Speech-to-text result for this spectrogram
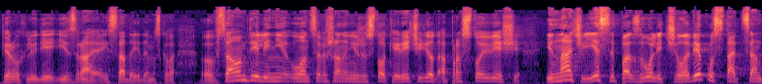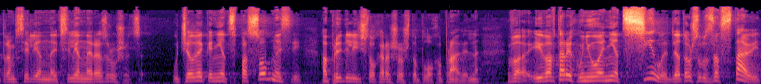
первых людей из рая, из сада Едемского. В самом деле не, он совершенно не жестокий. Речь идет о простой вещи. Иначе, если позволить человеку стать центром Вселенной, Вселенная разрушится. У человека нет способностей определить, что хорошо, что плохо, правильно. И во-вторых, у него нет силы для того, чтобы заставить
